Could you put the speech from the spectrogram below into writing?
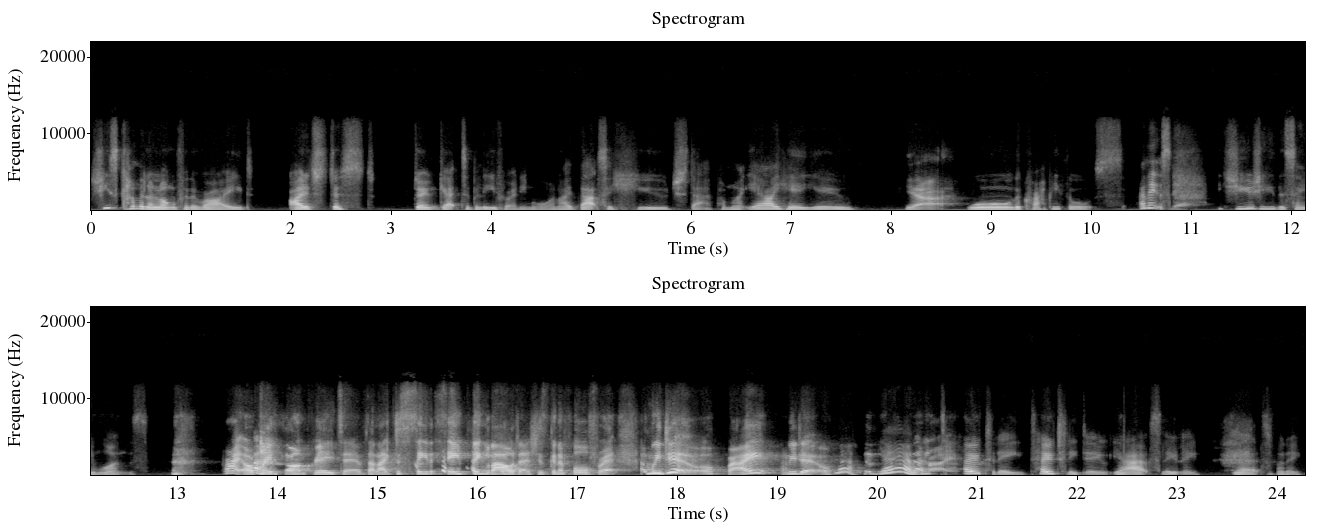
she's coming along for the ride. I just, just don't get to believe her anymore. And I that's a huge step. I'm like, yeah, I hear you yeah all the crappy thoughts and it's Yeah. it's usually the same ones Right, our brains aren't creative. They're like, just say the same thing louder. She's gonna fall for it, and we do, right? We do. yeah yeah we right? totally totally do yeah absolutely yeah it's funny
